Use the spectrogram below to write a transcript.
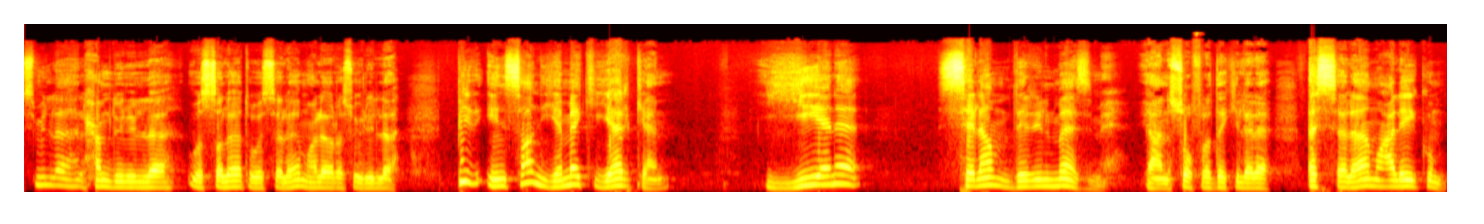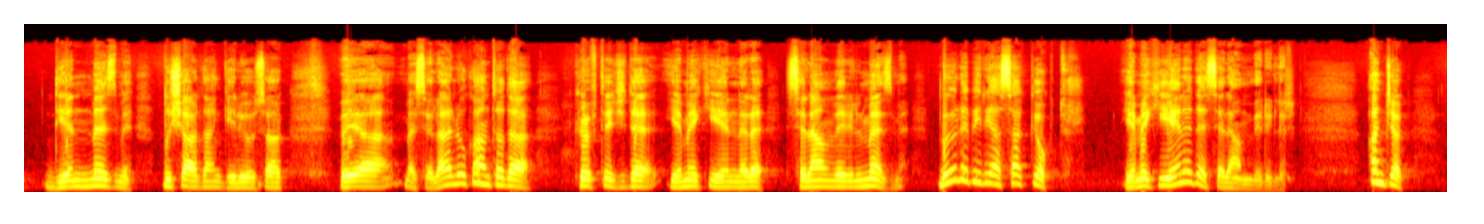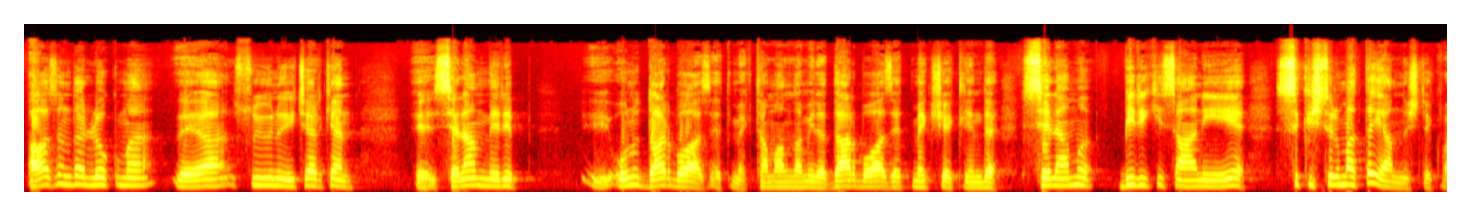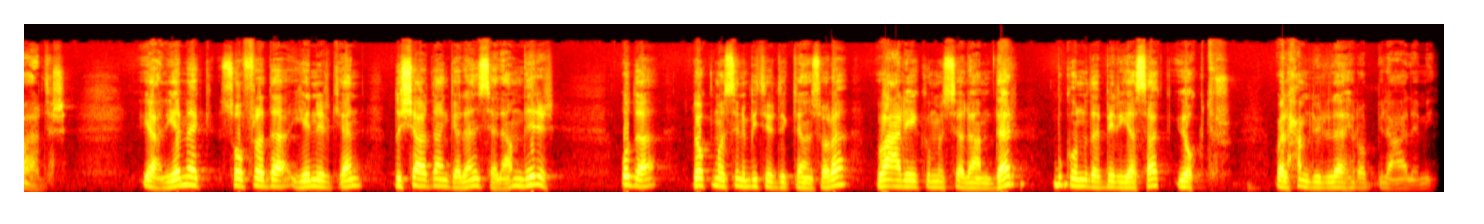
Bismillah, elhamdülillah, ve salatu ve selamu ala Resulillah. Bir insan yemek yerken yiyene selam verilmez mi? Yani sofradakilere Esselamu aleyküm denmez mi? Dışarıdan geliyorsak veya mesela lokantada, köftecide yemek yiyenlere selam verilmez mi? Böyle bir yasak yoktur. Yemek yiyene de selam verilir. Ancak ağzında lokma veya suyunu içerken e, selam verip e, onu dar boğaz etmek, tam anlamıyla dar boğaz etmek şeklinde selamı bir iki saniyeye sıkıştırmakta yanlışlık vardır. Yani yemek sofrada yenirken dışarıdan gelen selam verir. O da lokmasını bitirdikten sonra ve aleykümselam der. Bu konuda bir yasak yoktur. Velhamdülillahi Rabbil alemin.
